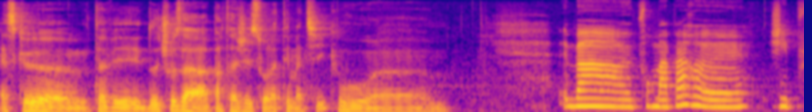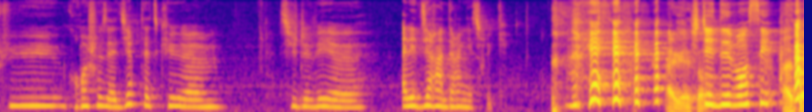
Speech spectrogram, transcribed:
est-ce que euh, tu avais d'autres choses à partager sur la thématique ou euh? eh ben, pour ma part, j'ai plus grand chose à dire. Peut-être que si je devais aller dire un dernier truc. je t'ai dévancé. Attends,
